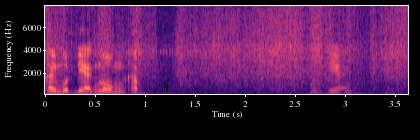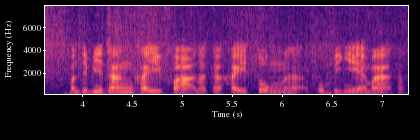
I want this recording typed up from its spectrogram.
ไข่มดแดงลงครับ มดแดง มันจะมีทั้งไข่ฝาแล้วก็ไข่ตรงนะฮะผมไปแง่มากครับ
